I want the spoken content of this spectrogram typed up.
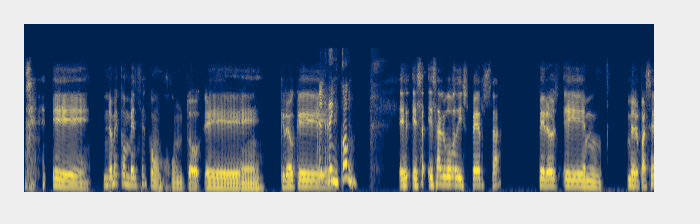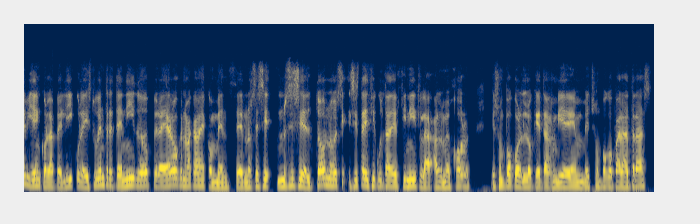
Eh, no me convence el conjunto. Eh, creo que... Al rincón. Es, es- es algo dispersa, pero eh, me lo pasé bien con la película y estuve entretenido, pero hay algo que no me acaba de convencer. No sé si, no sé si el tono, si, si esta dificultad de definirla, a lo mejor es un poco lo que también me echo un poco para atrás.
